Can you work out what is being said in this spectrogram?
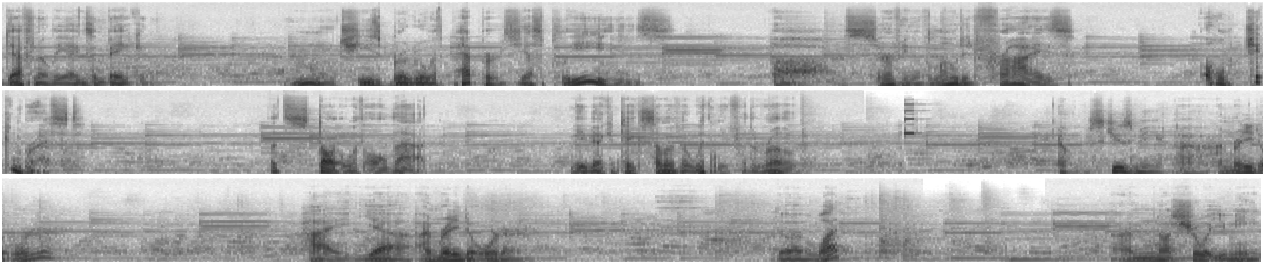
Definitely eggs and bacon. Mmm, cheeseburger with peppers. Yes, please. Oh, a serving of loaded fries. Oh, chicken breast. Let's start with all that. Maybe I can take some of it with me for the road. Oh, excuse me. Uh, I'm ready to order? Hi, yeah, I'm ready to order. The what? I'm not sure what you mean.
